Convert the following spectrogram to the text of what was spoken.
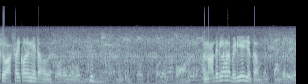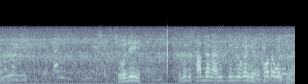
কেউ আশাই করেনি এটা হবে। না দেখলে আমরা বেরিয়েই যেতাম। শুভজিৎ কিন্তু সাবধানে আমি কিন্তু ওখানে মিথ্যা কথা বলছি না।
